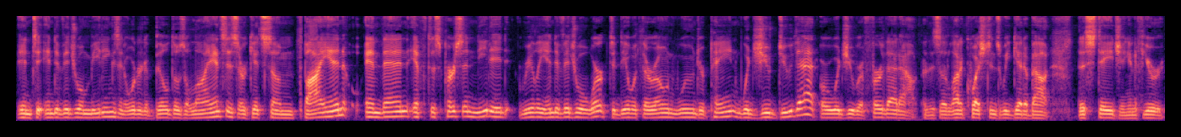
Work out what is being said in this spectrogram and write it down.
into individual meetings in order to build those alliances or get some buy in? And then if this person needed really individual work to deal with their own wound or pain, would you do that or would you refer that out? There's a lot of questions we get about the staging. And if you're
